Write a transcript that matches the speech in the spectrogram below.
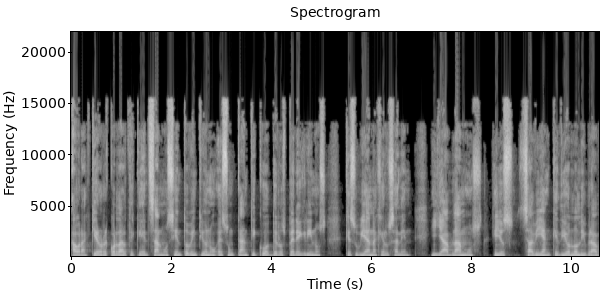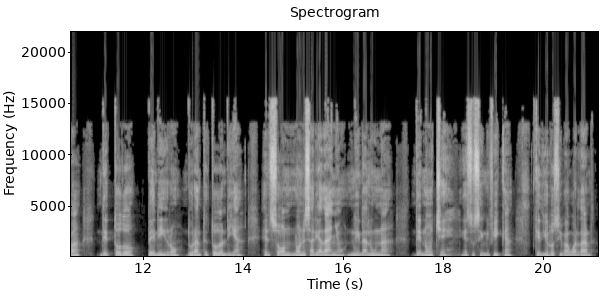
Ahora, quiero recordarte que el Salmo 121 es un cántico de los peregrinos que subían a Jerusalén. Y ya hablamos que ellos sabían que Dios los libraba de todo peligro durante todo el día. El sol no les haría daño, ni la luna de noche. Eso significa que Dios los iba a guardar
